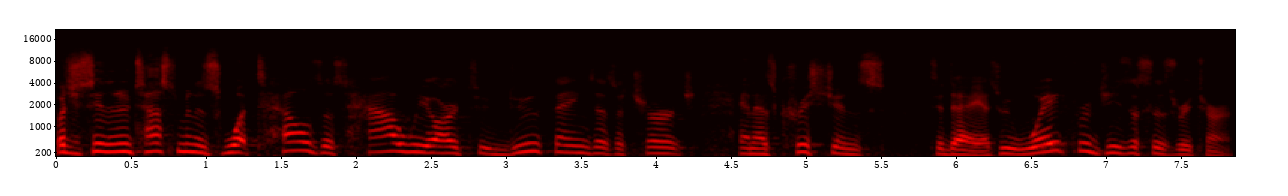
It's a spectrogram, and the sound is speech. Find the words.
But you see, the New Testament is what tells us how we are to do things as a church and as Christians today, as we wait for Jesus' return.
